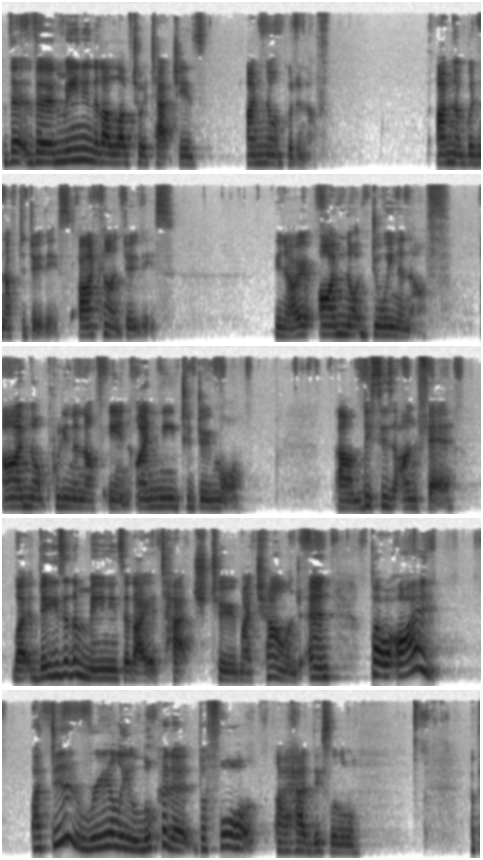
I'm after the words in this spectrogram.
the the meaning that I love to attach is I'm not good enough. I'm not good enough to do this. I can't do this. You know, I'm not doing enough. I'm not putting enough in. I need to do more um, this is unfair. Like these are the meanings that I attach to my challenge. And but I I didn't really look at it before I had this little it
